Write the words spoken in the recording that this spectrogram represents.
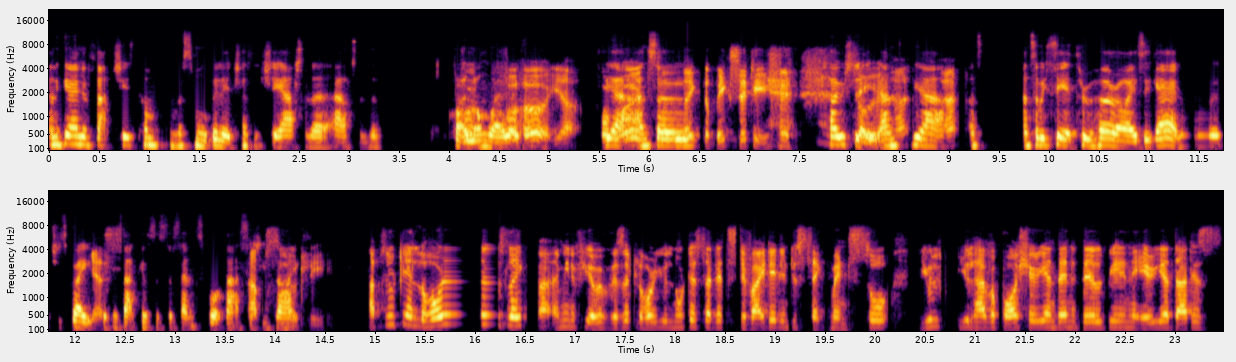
And again in fact she's come from a small village hasn't she? Out in the out in the quite for, a long way for her yeah. For yeah her, and so like the big city. Totally so, and yeah. and, and so we see it through her eyes again, which is great yes. because that gives us a sense of what that city's Absolutely. like. Absolutely. And Lahore is like, uh, I mean, if you ever visit Lahore, you'll notice that it's divided into segments. So you'll you'll have a posh area, and then there'll be an area that is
